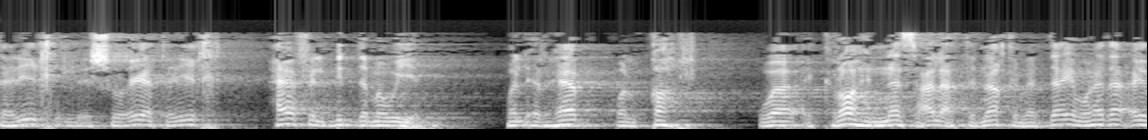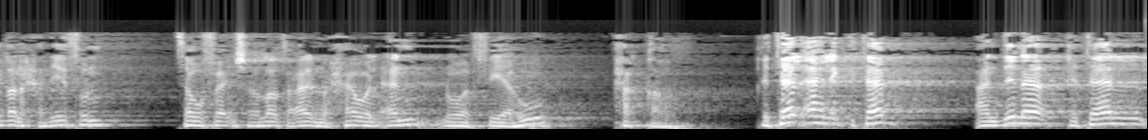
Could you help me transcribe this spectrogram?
تاريخ الشيوعية تاريخ حافل بالدموية والإرهاب والقهر وإكراه الناس على اعتناق مبدئهم. وهذا أيضا حديث سوف إن شاء الله تعالى نحاول أن نوفيه حقه. قتال أهل الكتاب عندنا قتال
